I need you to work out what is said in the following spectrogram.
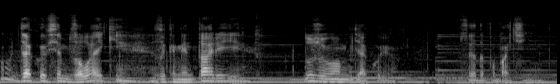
Ну, дякую всім за лайки, за коментарі. Дуже вам дякую. Все, до побачення.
